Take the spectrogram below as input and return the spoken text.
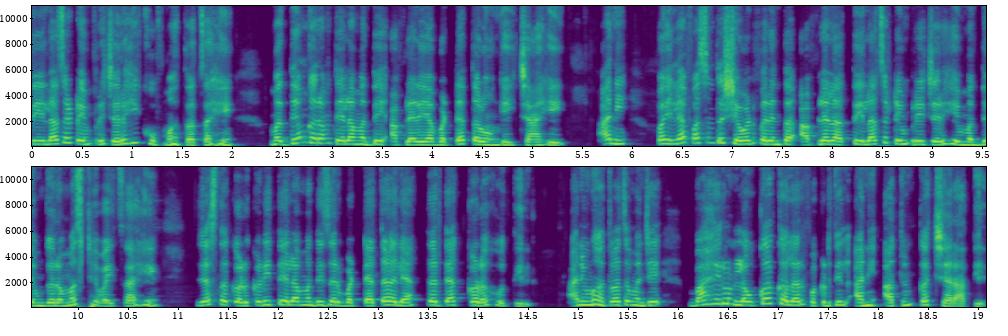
तेलाचं टेम्परेचरही खूप महत्वाचं आहे. मध्यम गरम तेलामध्ये आपल्याला या बट्ट्या तळून घ्यायच्या आहे. आणि पहिल्यापासून तर शेवटपर्यंत आपल्याला तेलाचं टेम्परेचर हे मध्यम गरमच ठेवायचं आहे. जास्त कडकडीत तेलामध्ये जर बट्ट्या तळल्या तर त्या कडक होतील. आणि महत्वाचं म्हणजे बाहेरून लवकर कलर पकडतील आणि आतून कच्च्या राहतील.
